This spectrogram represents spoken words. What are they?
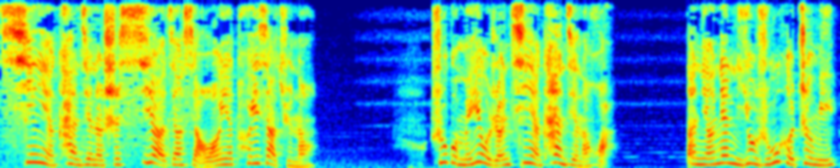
亲眼看见了是希儿将小王爷推下去呢？如果没有人亲眼看见的话，那娘娘你又如何证明？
